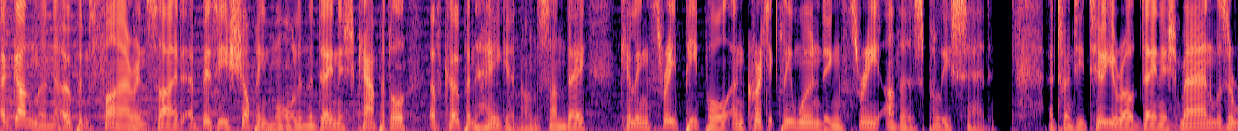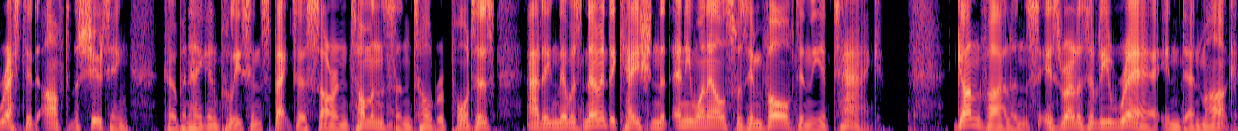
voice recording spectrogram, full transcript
A gunman opened fire inside a busy shopping mall in the Danish capital of Copenhagen on Sunday, killing three people and critically wounding three others, police said. A 22 year old Danish man was arrested after the shooting, Copenhagen Police Inspector Soren Thomassen told reporters, adding there was no indication that anyone else was involved in the attack. Gun violence is relatively rare in Denmark.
